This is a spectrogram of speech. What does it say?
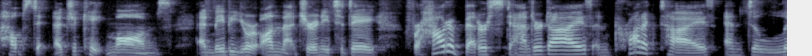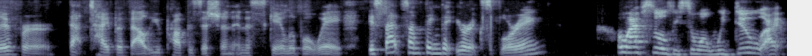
helps to educate moms, and maybe you're on that journey today for how to better standardize and productize and deliver that type of value proposition in a scalable way. Is that something that you're exploring? Oh, absolutely. So what we do, I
